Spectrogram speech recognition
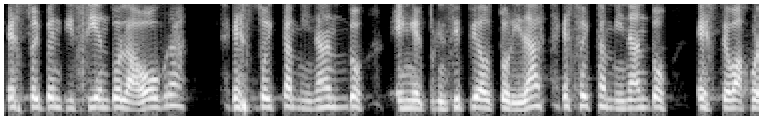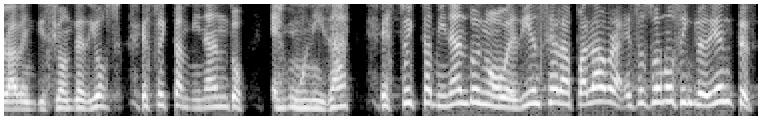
estoy bendiciendo la obra, estoy caminando en el principio de autoridad, estoy caminando este bajo la bendición de Dios, estoy caminando en unidad, estoy caminando en obediencia a la palabra. Esos son los ingredientes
